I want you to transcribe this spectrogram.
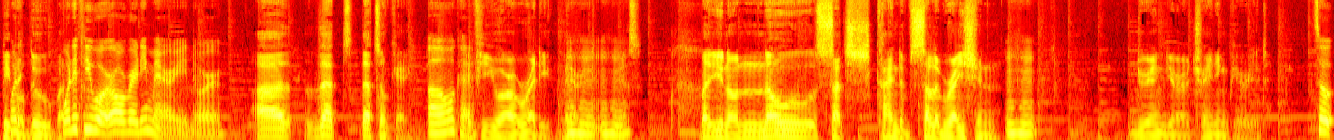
people what, do, but what if you were already married? Or uh, that's that's okay. oh, okay. if you are already married. Mm-hmm, Yes, but you know, no such kind of celebration Mm-hmm. during your training period. so,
